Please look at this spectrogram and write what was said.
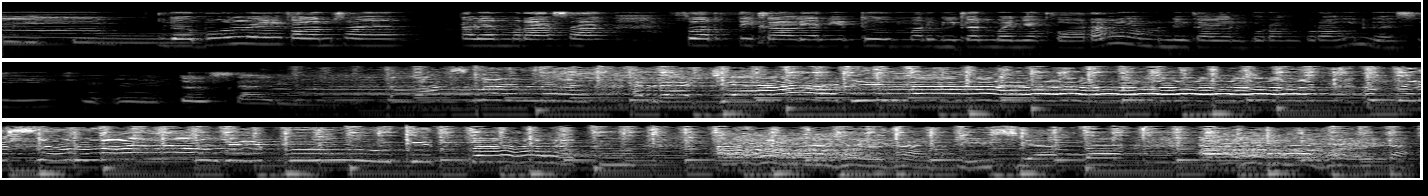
Mm-mm. gitu. nggak boleh kalau misalnya kalian merasa flirty kalian itu merugikan banyak orang yang mending kalian kurang-kurangin gak sih? Mm-mm, betul sekali. Laksmana Raja di laut Bersemayam di bukit batu. Ahai hati siapa? Ahai tak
